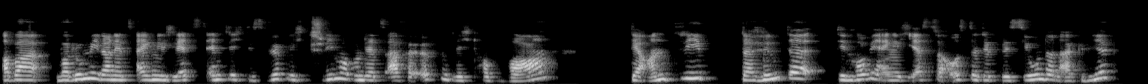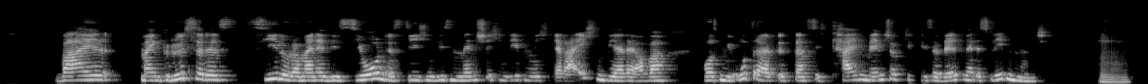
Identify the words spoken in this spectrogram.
aber warum ich dann jetzt eigentlich letztendlich das wirklich geschrieben habe und jetzt auch veröffentlicht habe, war der Antrieb dahinter, den habe ich eigentlich erst so aus der Depression dann agriert, weil mein größeres Ziel oder meine Vision ist, die ich in diesem menschlichen Leben nicht erreichen werde, aber was mich antreibt, ist, dass sich kein Mensch auf dieser Welt mehr das Leben nimmt. Mhm.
